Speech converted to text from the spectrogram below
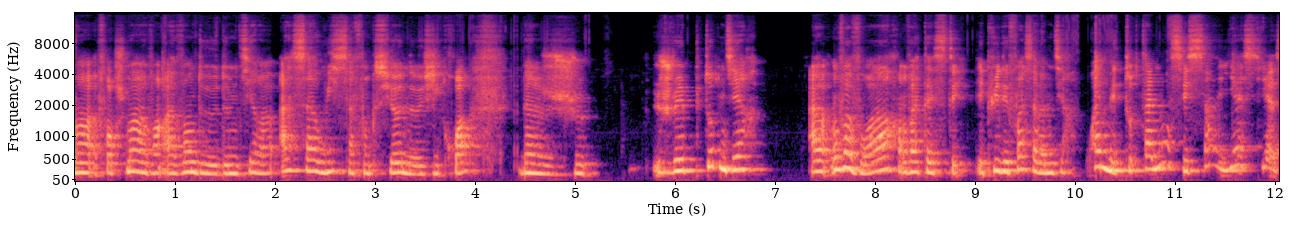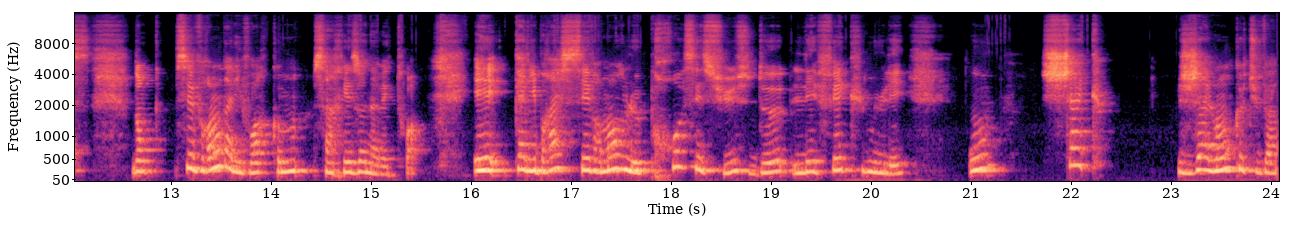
Moi, franchement, avant, de, me dire ah ça oui, ça fonctionne, j'y crois, ben je, je vais plutôt me dire ah, on va voir, on va tester. Et puis des fois, ça va me dire ouais, mais totalement, c'est ça, yes, yes. Donc c'est vraiment d'aller voir comment ça résonne avec toi. Et calibrage, c'est vraiment le processus de l'effet cumulé où chaque jalon que tu vas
